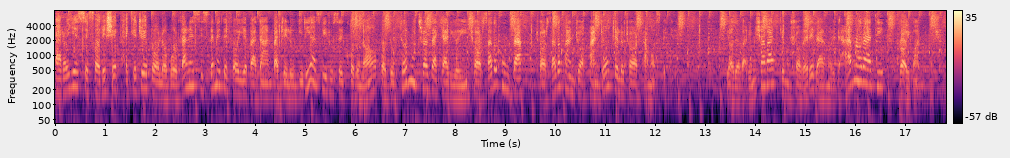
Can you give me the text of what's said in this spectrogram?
برای سفارش پکیج بالا بردن سیستم دفاعی بدن و جلوگیری از ویروس کرونا با دکتر میترا زکریایی 415 450 50 44 تماس بگیرید. یادآوری می شود که مشاوره در مورد هر ناراحتی رایگان می باشد.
